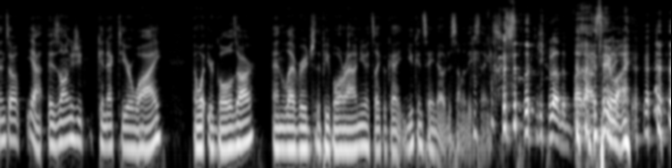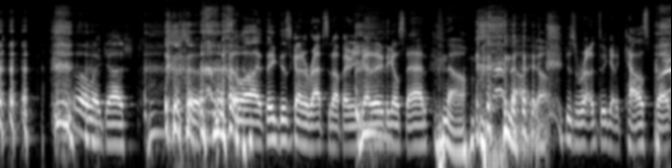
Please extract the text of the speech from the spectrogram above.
And so, yeah, as long as you connect to your why and what your goals are and leverage the people around you, it's like, okay, you can say no to some of these things. Just thinking about the butt off say why. Oh my gosh. well, I think this kind of wraps it up. I mean, you got anything else to add? No, no, I don't. Just run to get a callous butt.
